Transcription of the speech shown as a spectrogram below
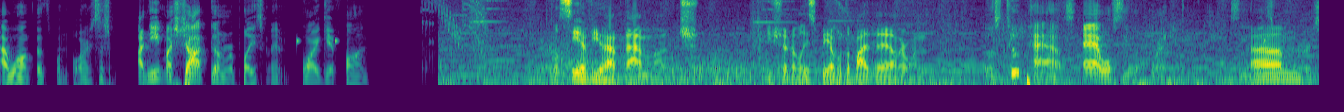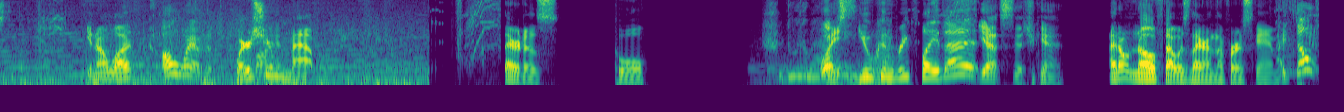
I want this one more. It's just I need my shotgun replacement before I get fun. We'll see if you have that much. You should at least be able to buy the other one. It was two paths. Eh, we'll see which way. See Um, first. You know what? Oh wait, Where's your map? There it is. Cool. You Wait, you can replay that? Yes, yes, you can. I don't know if that was there in the first game. I don't.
